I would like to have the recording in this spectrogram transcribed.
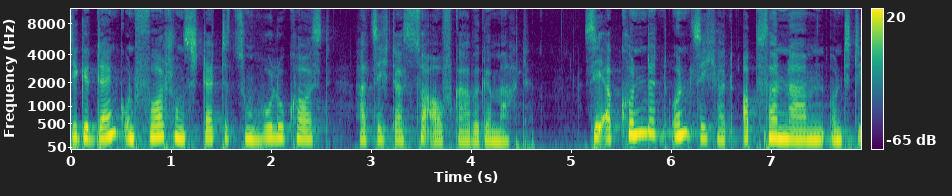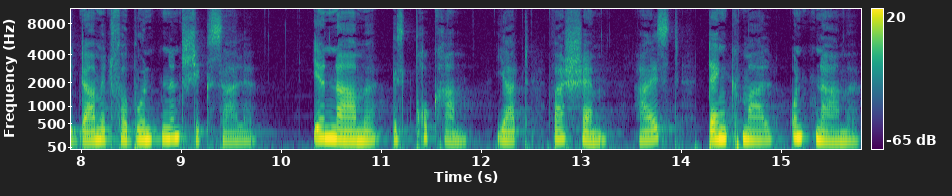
die Gedenk- und Forschungsstätte zum Holocaust, hat sich das zur Aufgabe gemacht. Sie erkundet und sichert Opfernamen und die damit verbundenen Schicksale. Ihr Name ist Programm. Yad Vashem heißt Denkmal und Name.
